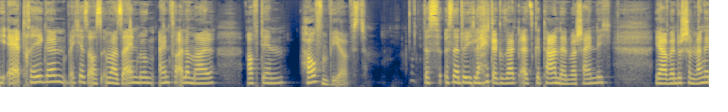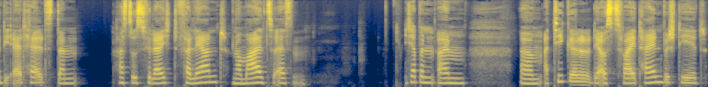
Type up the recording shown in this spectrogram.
Diätregeln, welche es auch immer sein mögen, ein für alle Mal auf den Haufen wirfst. Das ist natürlich leichter gesagt als getan, denn wahrscheinlich, ja, wenn du schon lange Diät hältst, dann hast du es vielleicht verlernt, normal zu essen. Ich habe in einem ähm, Artikel, der aus zwei Teilen besteht,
